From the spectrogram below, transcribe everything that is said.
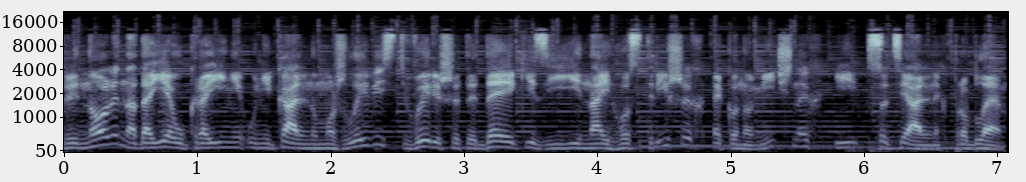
3.0 надає Україні унікальну можливість вирішити деякі з її найгостріших економічних і соціальних проблем.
